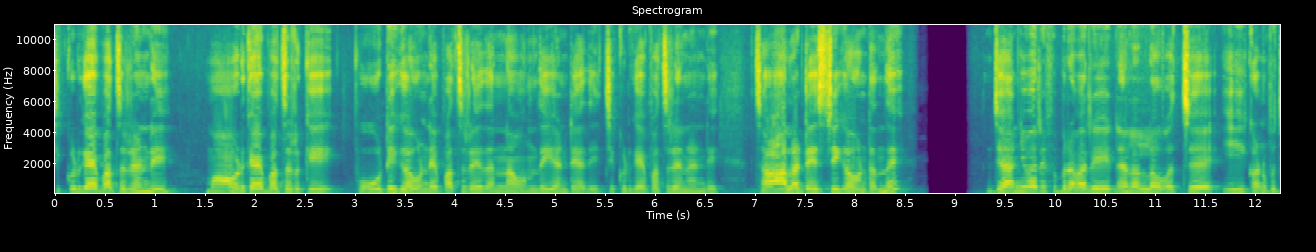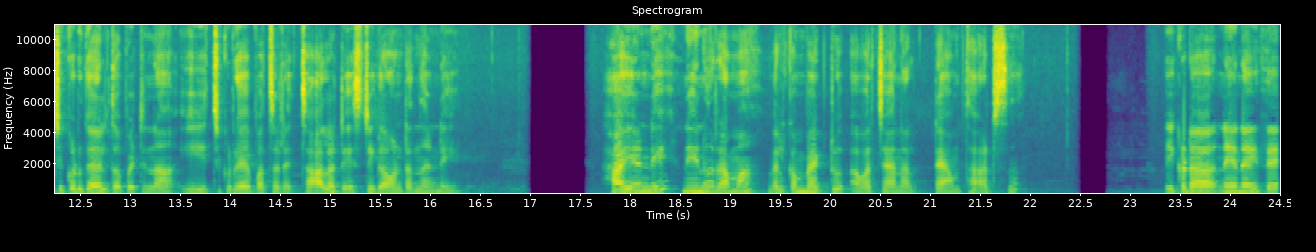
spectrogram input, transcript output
చిక్కుడుకాయ పచ్చడి అండి మామిడికాయ పచ్చడికి పోటీగా ఉండే పచ్చడి ఏదన్నా ఉంది అంటే అది చిక్కుడుకాయ పచ్చడేనండి. చాలా టేస్టీగా ఉంటుంది. జనవరి ఫిబ్రవరి నెలల్లో వచ్చే ఈ కణుపు చిక్కుడుకాయలతో పెట్టిన ఈ చిక్కుడుకాయ పచ్చడి చాలా టేస్టీగా ఉంటుందండి. హాయ్ అండి నేను Rama. Welcome back to our channel Tam thoughts. ఇక్కడ నేనైతే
